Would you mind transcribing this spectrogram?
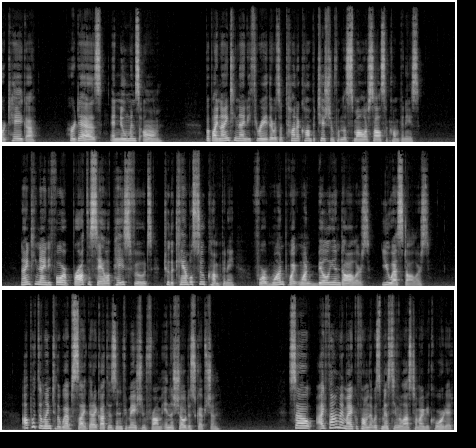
Ortega, Herdez, and Newman's Own. But by 1993, there was a ton of competition from the smaller salsa companies. 1994 brought the sale of Pace Foods to the Campbell Soup Company for $1.1 billion US dollars. I'll put the link to the website that I got this information from in the show description. So, I found my microphone that was missing the last time I recorded.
